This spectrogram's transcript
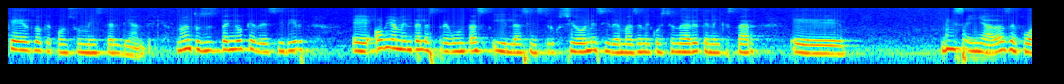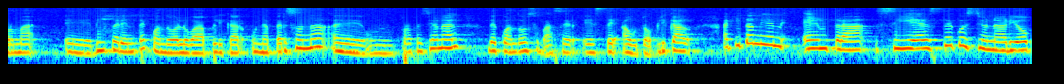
qué es lo que consumiste el día anterior. ¿no? Entonces tengo que decidir, eh, obviamente las preguntas y las instrucciones y demás de mi cuestionario tienen que estar eh, diseñadas de forma diferente cuando lo va a aplicar una persona, un profesional, de cuando va a ser este autoaplicado. Aquí también entra si este cuestionario,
